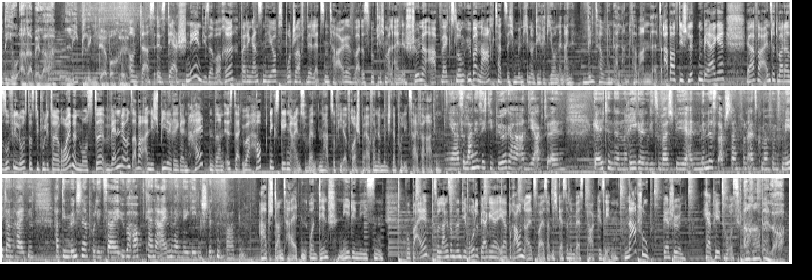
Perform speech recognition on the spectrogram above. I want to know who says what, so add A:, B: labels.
A: Radio Arabella, Liebling der Woche.
B: Und das ist der Schnee in dieser Woche. Bei den ganzen Hiobsbotschaften der letzten Tage war das wirklich mal eine schöne Abwechslung. Über Nacht hat sich München und die Region in ein Winterwunderland verwandelt. Aber auf die Schlittenberge, ja, vereinzelt war da so viel los, dass die Polizei räumen musste. Wenn wir uns aber an die Spielregeln halten, dann ist da überhaupt nichts gegen einzuwenden, hat Sophia Froschmeier von der Münchner Polizei verraten.
C: Ja, solange sich die Bürger an die aktuellen geltenden Regeln, wie zum Beispiel einen Mindestabstand von 1,5 Metern halten, hat die Münchner Polizei überhaupt keine Einwände gegen Schlittenfahrten.
B: Abstand halten und den Schnee genießen. Wobei, so langsam sind die Rodelberge ja eher braun als weiß, habe ich gestern im Westpark gesehen. Nachschub wäre schön, Herr Petrus.
A: Arabella,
